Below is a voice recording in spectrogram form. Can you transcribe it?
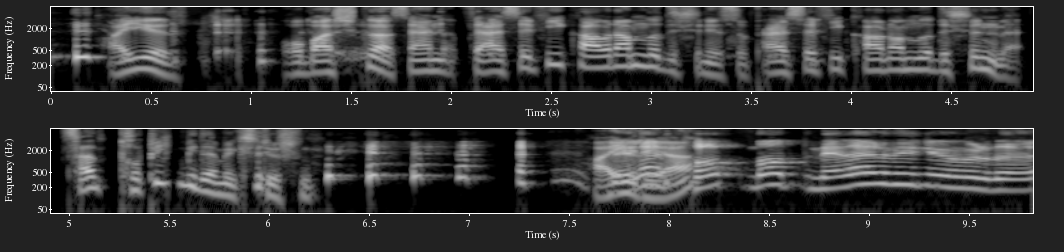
Hayır. O başka. Sen felsefi kavramla düşünüyorsun. Felsefi kavramla düşünme. Sen topik mi demek istiyorsun? Hayır neler, ya. Top mop neler deniyor burada?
